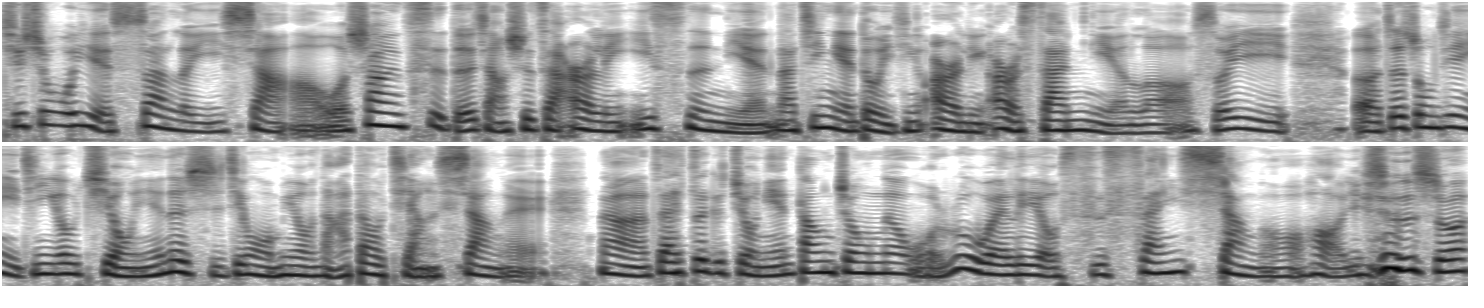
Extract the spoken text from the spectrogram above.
其实我也算了一下啊，我上一次得奖是在二零一四年，那今年都已经二零二三年了，所以呃，这中间已经有九年的时间我没有拿到奖项哎。那在这个九年当中呢，我入围了有十三项哦哈，也就是说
